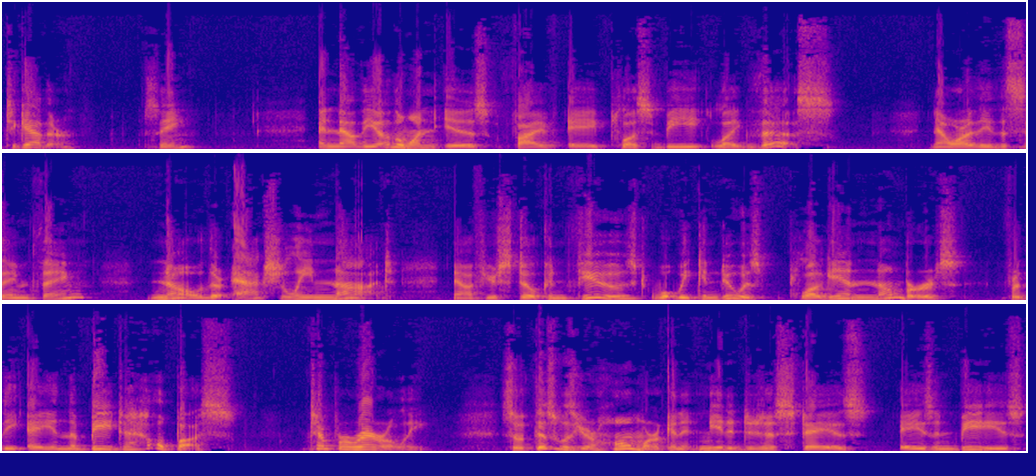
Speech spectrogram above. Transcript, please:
together. See? And now the other one is 5a plus b like this. Now, are they the same thing? No, they're actually not. Now, if you're still confused, what we can do is plug in numbers for the A and the B to help us temporarily. So if this was your homework and it needed to just stay as A's and B's,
